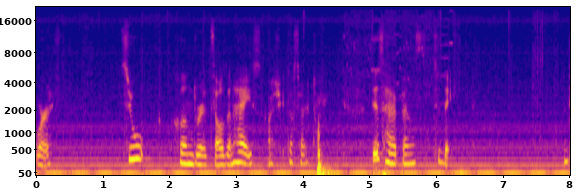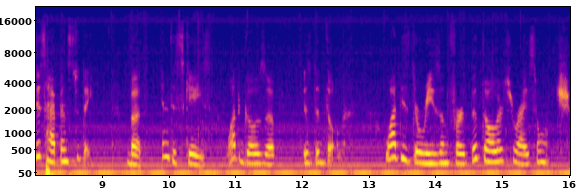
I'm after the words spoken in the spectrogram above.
worth 200,000 reais. Acho que tá certo. This happens today. This happens today. But in this case, what goes up is the dollar. What is the reason for the dollar to rise so much?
